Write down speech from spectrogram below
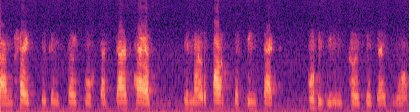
um, Facebook and so forth that does have, you know, a positive impact for the healing process as well.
